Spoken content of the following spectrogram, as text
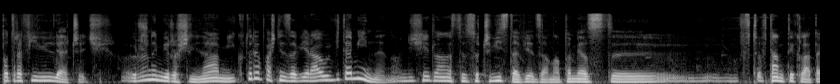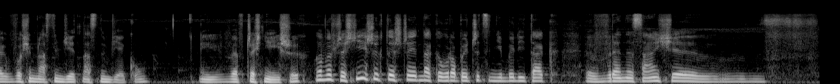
potrafili leczyć różnymi roślinami, które właśnie zawierały witaminy. No, dzisiaj dla nas to jest oczywista wiedza, natomiast y, w, w tamtych latach, w XVIII-XIX wieku i we wcześniejszych, no we wcześniejszych to jeszcze jednak Europejczycy nie byli tak w renesansie, w,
